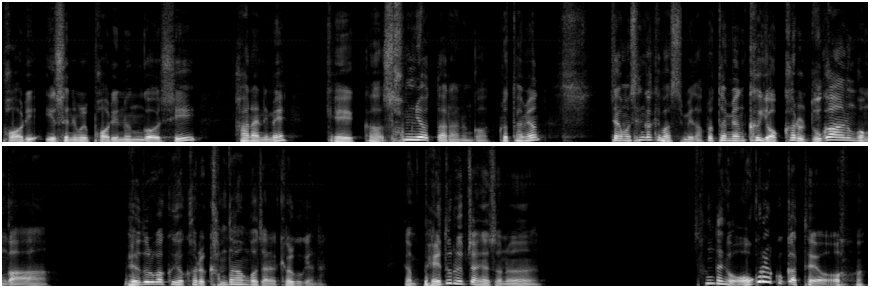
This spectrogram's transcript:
버리 예수님을 버리는 것이 하나님의 계획과 섭리였다라는 것. 그렇다면 제가 한번 생각해 봤습니다. 그렇다면 그 역할을 누가 하는 건가? 베드로가 그 역할을 감당한 거잖아요, 결국에는. 그럼 베드로 입장에서는 상당히 억울할 것 같아요.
